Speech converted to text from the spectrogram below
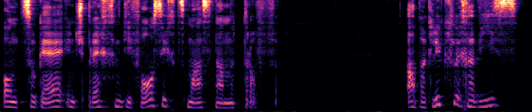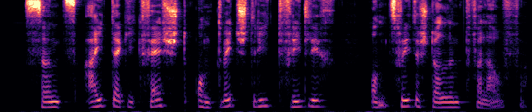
und sogar entsprechende Vorsichtsmaßnahmen getroffen. Aber glücklicherweise sind das eintägige Fest und die Wettstreit friedlich und zufriedenstellend verlaufen.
